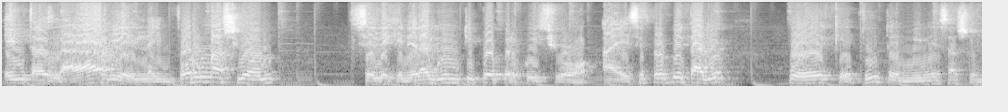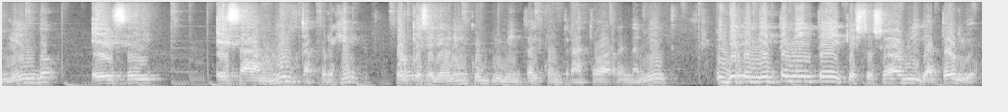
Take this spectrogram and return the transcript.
en trasladarle la información, se le genera algún tipo de perjuicio a ese propietario, puede que tú termines asumiendo ese esa multa, por ejemplo, porque sería un incumplimiento del contrato de arrendamiento. Independientemente de que esto sea obligatorio,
